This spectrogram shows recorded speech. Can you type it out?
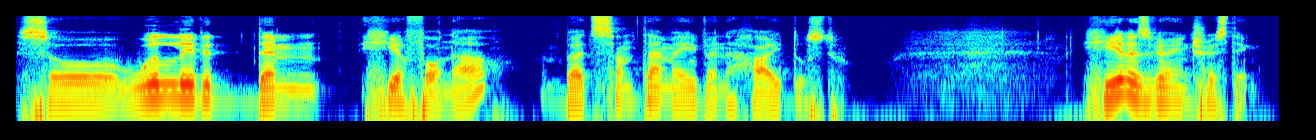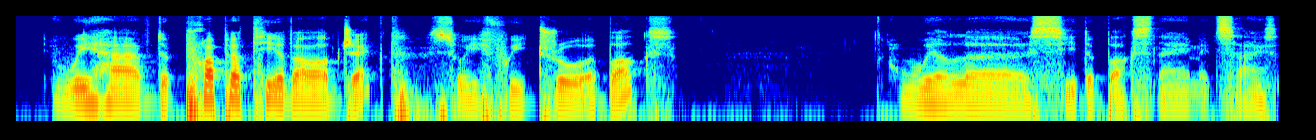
So we'll leave it, them here for now, but sometime I even hide those two. Here is very interesting. We have the property of our object. So if we draw a box, we'll uh, see the box name, its size.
